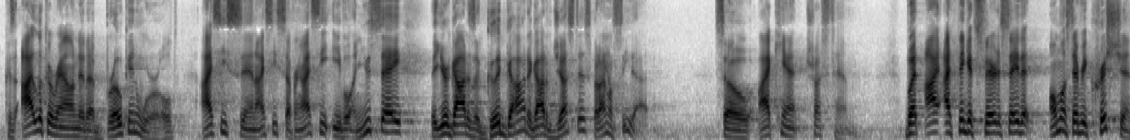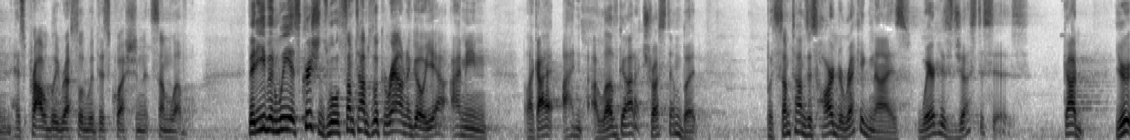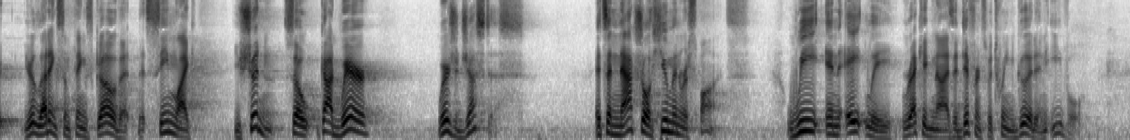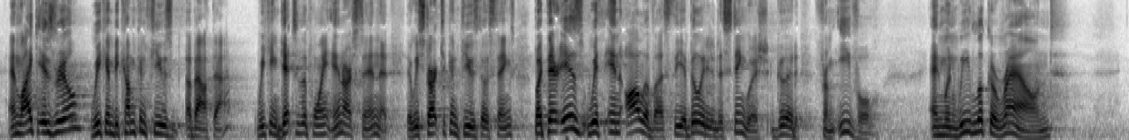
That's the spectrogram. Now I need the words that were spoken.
Because I look around at a broken world, I see sin, I see suffering, I see evil, and you say that your God is a good God, a God of justice, but I don't see that. So I can't trust him. But I, I think it's fair to say that almost every Christian has probably wrestled with this question at some level. That even we as Christians will sometimes look around and go, yeah, I mean, like I, I, I love God, I trust him, but but sometimes it's hard to recognize where his justice is. God, you're, you're letting some things go that, that seem like you shouldn't. So, God, where, where's your justice? It's a natural human response. We innately recognize a difference between good and evil. And like Israel, we can become confused about that. We can get to the point in our sin that, that we start to confuse those things. But there is within all of us the ability to distinguish good from evil. And when we look around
